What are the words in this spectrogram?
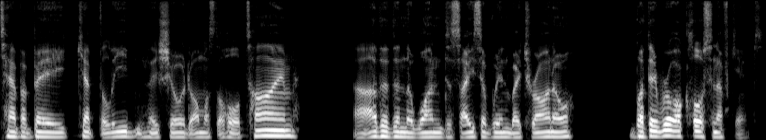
Tampa Bay kept the lead. They showed almost the whole time uh, other than the one decisive win by Toronto, but they were all close enough games.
